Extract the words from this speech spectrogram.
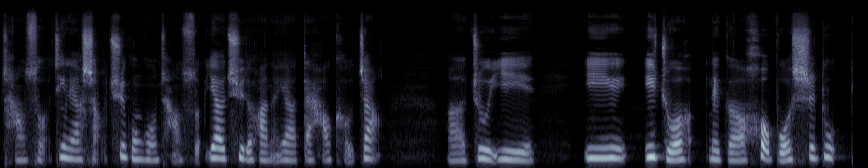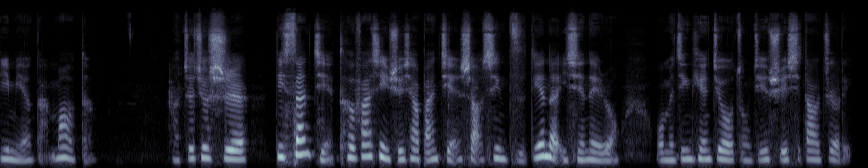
场所，尽量少去公共场所。要去的话呢，要戴好口罩，呃，注意衣衣着那个厚薄适度，避免感冒等。啊，这就是第三节特发性血小板减少性紫癜的一些内容。我们今天就总结学习到这里。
